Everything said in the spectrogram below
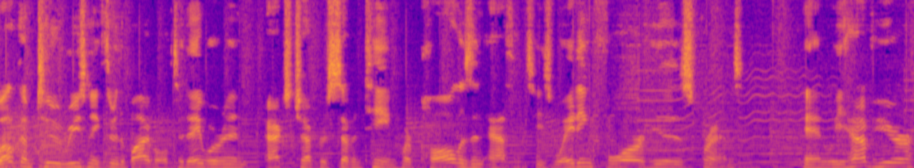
Welcome to Reasoning Through the Bible. Today we're in Acts chapter 17, where Paul is in Athens. He's waiting for his friends. And we have here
